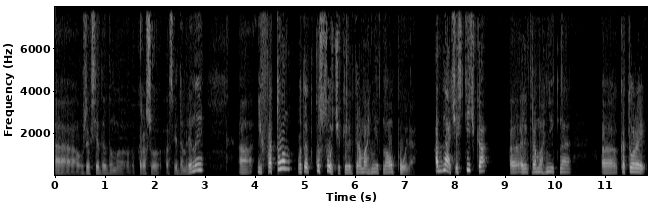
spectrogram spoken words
уже все, думаю, хорошо осведомлены. А, и фотон, вот этот кусочек электромагнитного поля, одна частичка а, электромагнитная, которой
